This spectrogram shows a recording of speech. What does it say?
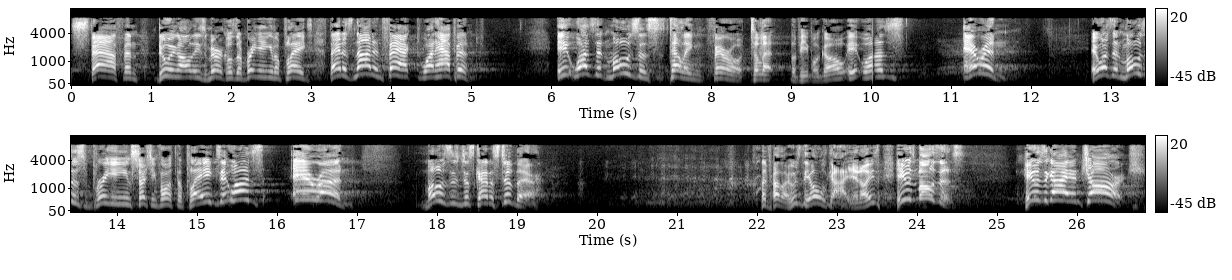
staff and doing all these miracles and bringing the plagues. That is not, in fact, what happened. It wasn't Moses telling Pharaoh to let the people go, it was Aaron. It wasn't Moses bringing and stretching forth the plagues, it was Aaron. Moses just kind of stood there. Brother, who's the old guy? You know, He's, he was Moses. He was the guy in charge.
